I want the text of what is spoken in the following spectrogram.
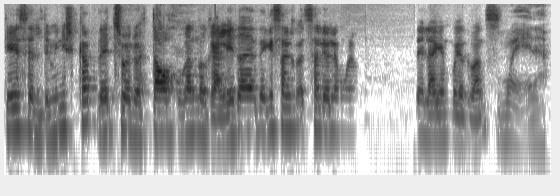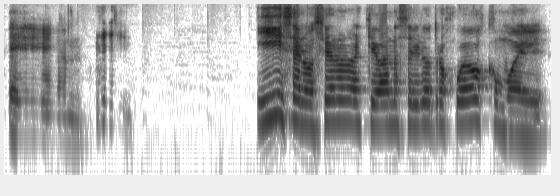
que es el de Minish Cap. De hecho, lo he estado jugando caleta desde que sal- salió el emulador de la Game Boy Advance. Buena. Eh, y se anunciaron que van a salir otros juegos como el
